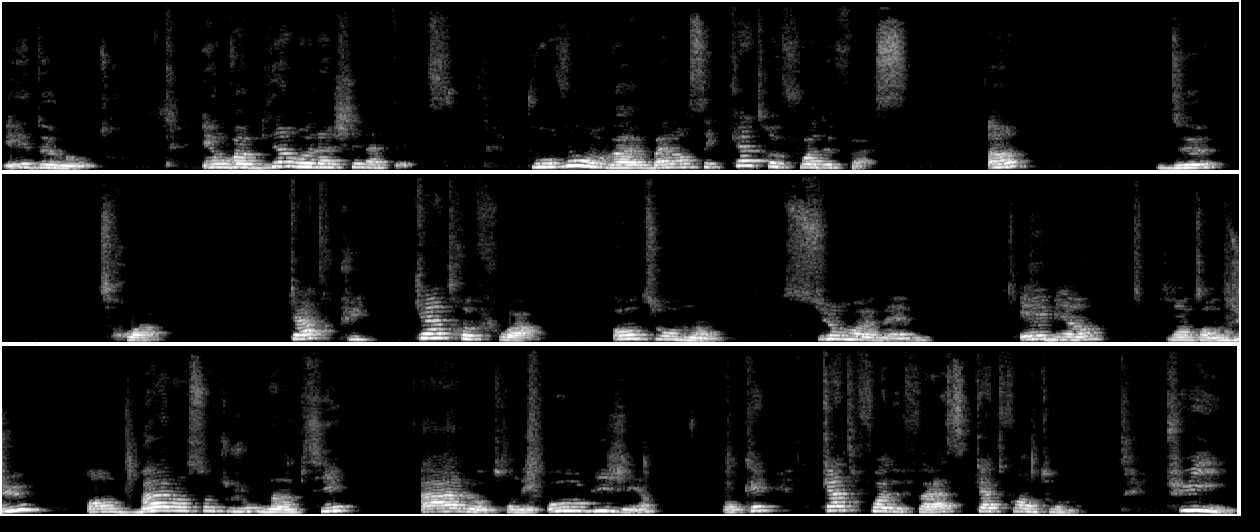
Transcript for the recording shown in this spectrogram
et de l'autre. Et on va bien relâcher la tête. Pour vous, on va balancer quatre fois de face. Un, deux, 3, 4, puis 4 fois en tournant sur moi-même. Et bien entendu, en balançant toujours d'un pied à l'autre. On est obligé, hein. ok? 4 fois de face, 4 fois en tournant. Puis,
